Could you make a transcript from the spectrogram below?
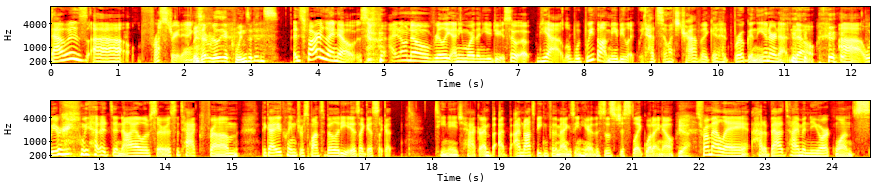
That was uh, frustrating. Is that really a coincidence? As far as I know, so I don't know really any more than you do. So uh, yeah, we we thought maybe like we'd had so much traffic it had broken the internet. No, uh, we were we had a denial of service attack from the guy who claimed responsibility is I guess like a teenage hacker. I'm I'm not speaking for the magazine here. This is just like what I know. Yeah. He's from LA, had a bad time in New York once,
